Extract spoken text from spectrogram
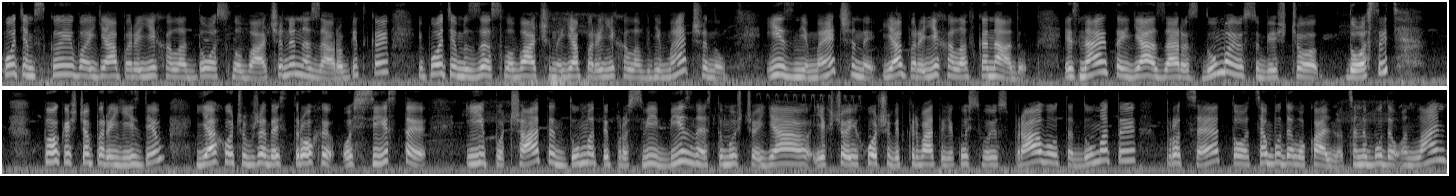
Потім з Києва я переїхала до Словаччини на заробітки, і потім з Словаччини я переїхала в Німеччину, і з Німеччини я переїхала в Канаду. І знаєте, я зараз думаю собі, що досить. Поки що переїздів, я хочу вже десь трохи осісти і почати думати про свій бізнес, тому що я, якщо і хочу відкривати якусь свою справу та думати про це, то це буде локально, це не буде онлайн.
